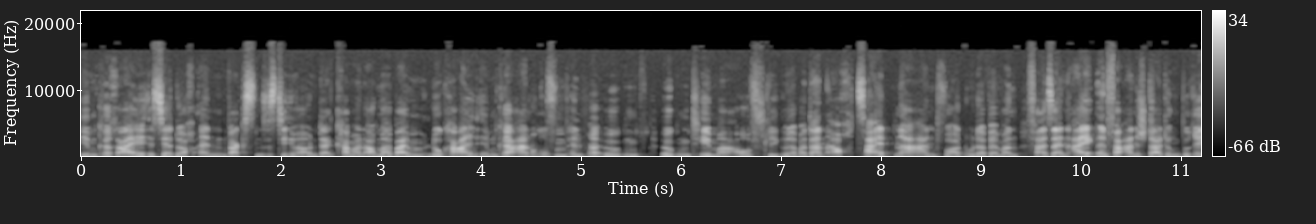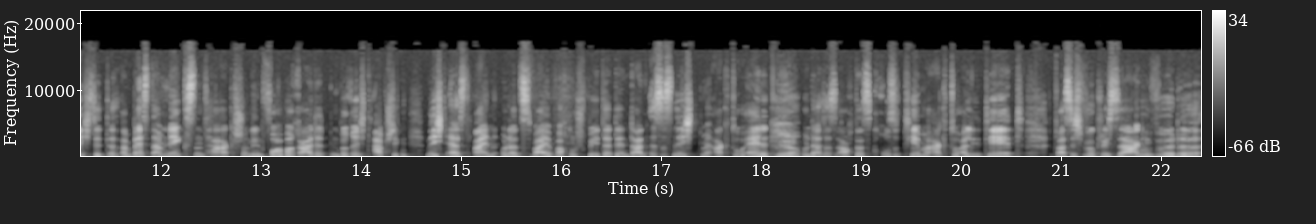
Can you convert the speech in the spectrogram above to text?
Imkerei ist ja doch ein wachsendes Thema und dann kann man auch mal beim lokalen Imker anrufen, wenn mal irgend, Thema aufschlägt. Aber dann auch zeitnah antworten oder wenn man von seinen eigenen Veranstaltungen berichtet, das am besten am nächsten Tag schon den vorbereiteten Bericht abschicken. Nicht erst ein oder zwei Wochen später, denn dann ist es nicht mehr aktuell. Ja. Und das ist auch das große Thema Aktualität, was ich wirklich sagen würde,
